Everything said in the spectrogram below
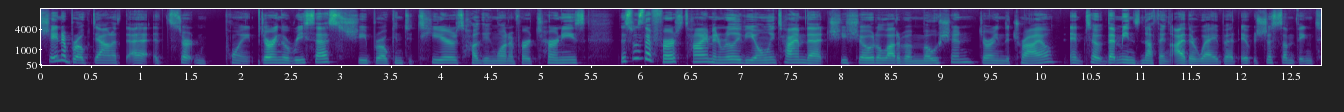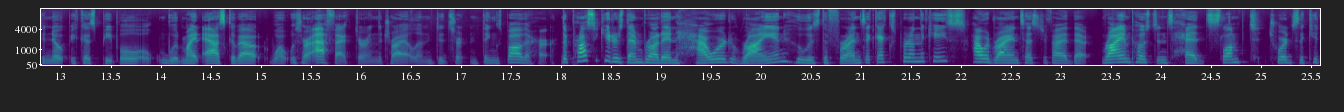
Shayna broke down at, at a certain point. During a recess, she broke into tears, hugging one of her attorneys. This was the first time and really the only time that she showed a lot of emotion during the trial. And so that means nothing either way, but it was just something to note because people would might ask about what was her affect during the trial and did certain things bother her. The prosecutors then brought in Howard Ryan, who was the forensic expert on the case. Howard Ryan testified that Ryan Poston's head slumped towards the kitchen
